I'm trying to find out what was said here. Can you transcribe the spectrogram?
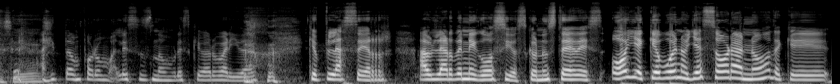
Así es. Ay, tan formales sus nombres, qué barbaridad. qué placer hablar de negocios con ustedes. Oye, qué bueno, ya es hora, ¿no? De que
